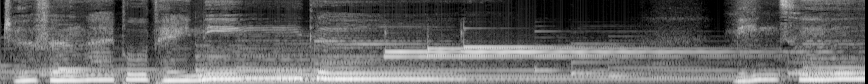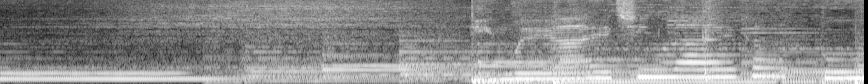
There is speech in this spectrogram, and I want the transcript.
这份爱不配你的名字。因为爱情来的不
